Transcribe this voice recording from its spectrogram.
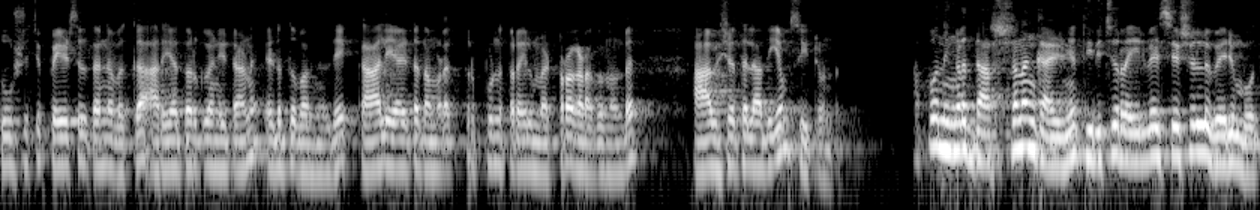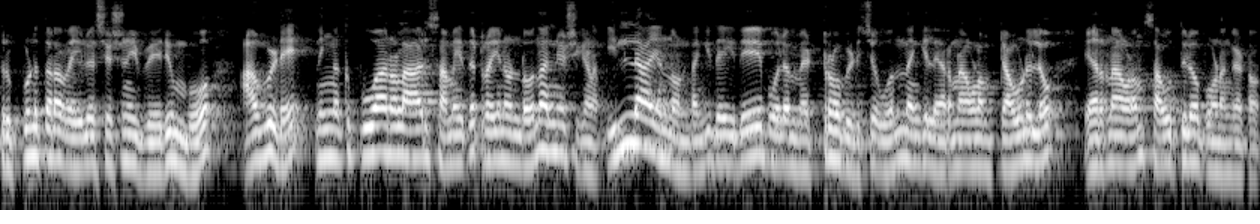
സൂക്ഷിച്ച് പേഴ്സിൽ തന്നെ വെക്കുക. അറിയാത്തവർക്ക് വേണ്ടിയിട്ടാണ് എടുത്തു പറഞ്ഞത്. കാലിയായിട്ട് നമ്മുടെ തൃപ്പൂണിത്തുറയിൽ മെട്രോ കിടക്കുന്നുണ്ട്. ആവശ്യത്തിലധികം സീറ്റുണ്ട് അപ്പോൾ നിങ്ങൾ ദർശനം കഴിഞ്ഞ് തിരിച്ച് റെയിൽവേ സ്റ്റേഷനിൽ വരുമ്പോൾ തൃപ്പൂണിത്തുറ റെയിൽവേ സ്റ്റേഷനിൽ വരുമ്പോൾ അവിടെ നിങ്ങൾക്ക് പോകാനുള്ള ആ ഒരു സമയത്ത് ട്രെയിൻ ഉണ്ടോ എന്ന് അന്വേഷിക്കണം. ഇല്ല എന്നുണ്ടെങ്കിൽ ഇതേപോലെ മെട്രോ പിടിച്ച് ഒന്നെങ്കിൽ എറണാകുളം ടൗണിലോ എറണാകുളം സൗത്തിലോ പോകണം കേട്ടോ.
